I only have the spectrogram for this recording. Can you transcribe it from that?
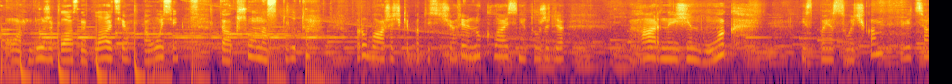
О, дуже класне плаття на осінь. Так, що у нас тут? Рубашечки по 1000 гривень. Ну, класні теж для гарних жінок. Із поясочком. Дивіться.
